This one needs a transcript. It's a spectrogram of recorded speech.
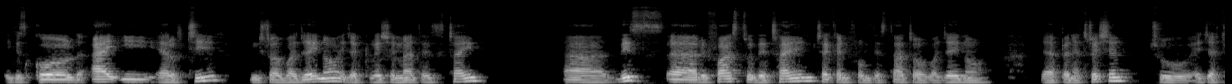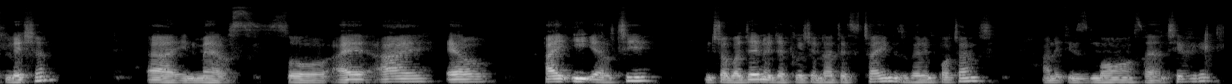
It is called IELT, intravaginal ejaculation latency time. Uh, this uh, refers to the time taken from the start of vaginal uh, penetration to ejaculation uh, in males. So I I L I E L T intravaginal ejaculation latest time is very important, and it is more scientific,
